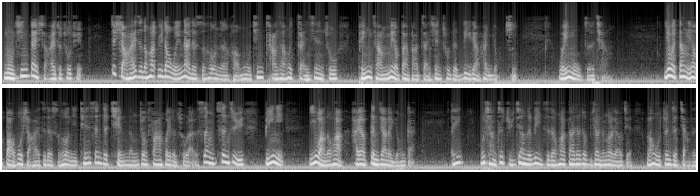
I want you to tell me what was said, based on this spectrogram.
母亲带小孩子出去，这小孩子的话遇到危难的时候呢，哈，母亲常常会展现出平常没有办法展现出的力量和勇气。为母则强。因为当你要保护小孩子的时候，你天生的潜能就发挥了出来了，甚甚至于比你以往的话还要更加的勇敢。哎，我想这举这样的例子的话，大家就比较能够了解老虎尊者讲的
